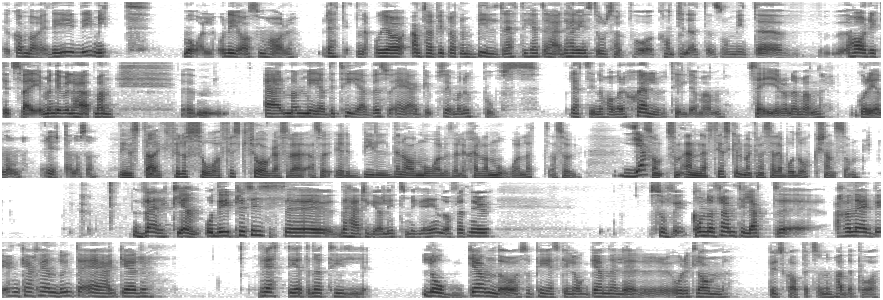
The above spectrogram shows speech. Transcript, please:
kom det, är- det är mitt mål och det är jag som har rättigheterna. Och jag antar att vi pratar om bildrättigheter här. Det här är en stor sak på kontinenten som vi inte har riktigt i Sverige. Men det är väl det här att man ehm, är man med i tv så, äger, så är man upphovsrättsinnehavare själv till det man säger och när man går igenom rutan och så. Det är en stark filosofisk fråga sådär, alltså är det bilden av målet eller själva målet? Alltså, Ja. som, som NFT skulle man kunna sälja både och känns som. Verkligen, och det är precis eh, det här tycker jag lite som är grejen då, för att nu så kom de fram till att eh, han, ägde, han kanske ändå inte äger rättigheterna till loggan då, alltså PSG-loggan eller och reklambudskapet som de hade på,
